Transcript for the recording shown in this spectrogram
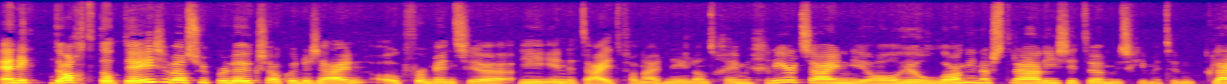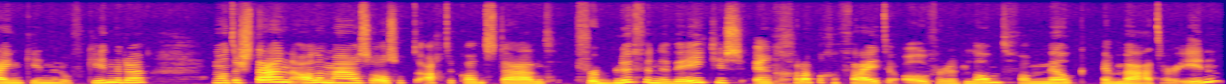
En ik dacht dat deze wel super leuk zou kunnen zijn. Ook voor mensen die in de tijd vanuit Nederland geëmigreerd zijn. Die al heel lang in Australië zitten. Misschien met hun kleinkinderen of kinderen. Want er staan allemaal, zoals op de achterkant staat, verbluffende weetjes en grappige feiten over het land van melk en water in.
